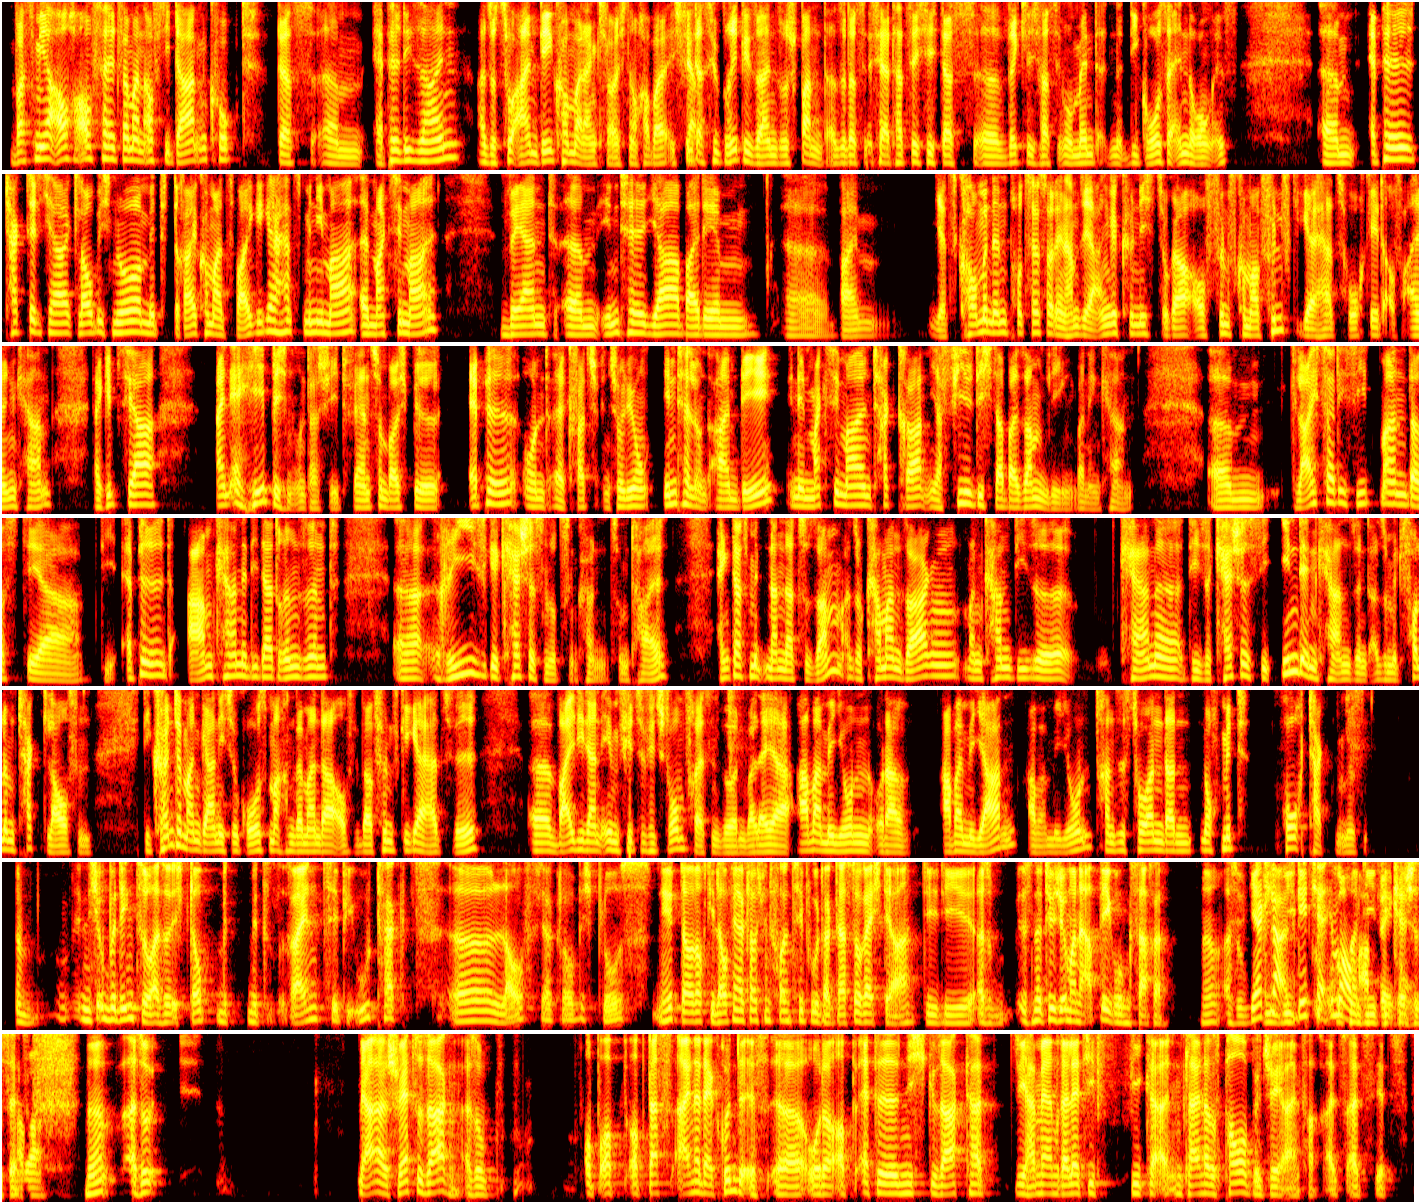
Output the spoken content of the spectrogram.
Was mir auch auffällt, wenn man auf die Daten guckt, das ähm, Apple-Design, also zu AMD kommen wir dann gleich noch, aber ich finde ja. das Hybrid-Design so spannend. Also das ist ja tatsächlich das äh, wirklich, was im Moment die große Änderung ist. Ähm, Apple taktet ja, glaube ich, nur mit 3,2 Gigahertz minimal, äh, maximal, während ähm, Intel ja bei dem äh, beim jetzt kommenden Prozessor, den haben sie ja angekündigt, sogar auf 5,5 Gigahertz hochgeht auf allen Kernen. Da gibt es ja einen erheblichen Unterschied, während zum Beispiel Apple und äh, Quatsch, Entschuldigung, Intel und AMD in den maximalen Taktraten ja viel dichter beisammen liegen bei den Kernen. Ähm, gleichzeitig sieht man, dass der, die Apple ARM-Kerne, die da drin sind, äh, riesige Caches nutzen können zum Teil. Hängt das miteinander zusammen? Also kann man sagen, man kann diese Kerne, diese Caches, die in den Kernen sind, also mit vollem Takt laufen, die könnte man gar nicht so groß machen, wenn man da auf über 5 Gigahertz will, äh, weil die dann eben viel zu viel Strom fressen würden, weil da ja aber Millionen oder aber Milliarden, aber Millionen Transistoren dann noch mit hochtakten müssen. Ähm, nicht unbedingt so. Also ich glaube, mit, mit rein CPU-Takt äh, lauft ja, glaube ich, bloß. Nee, doch, die laufen ja, glaube ich, mit vollem CPU-Takt. Da hast du recht, ja. Die, die, also ist natürlich immer eine Abwägungssache. Ne? Also ja klar, wie, es geht ja immer um die, die Cache Sets. Ne? Also ja, schwer zu sagen. Also ob, ob, ob das einer der Gründe ist äh, oder ob Apple nicht gesagt hat, sie haben ja ein relativ viel ein kleineres Power-Budget einfach als als jetzt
